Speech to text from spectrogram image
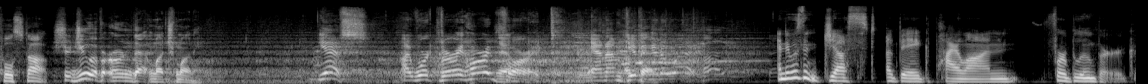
Full stop. Should you have earned that much money? Yes, I worked very hard yeah. for it, and I'm giving okay. it away. And it wasn't just a big pylon for Bloomberg.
